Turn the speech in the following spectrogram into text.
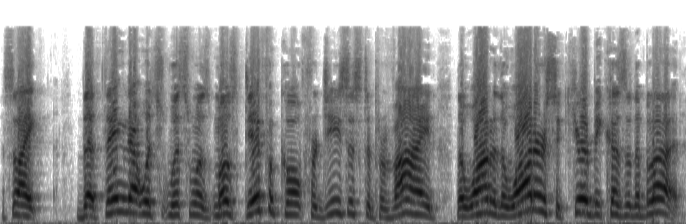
It's like the thing that was, was, was most difficult for Jesus to provide, the water. The water is secured because of the blood.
